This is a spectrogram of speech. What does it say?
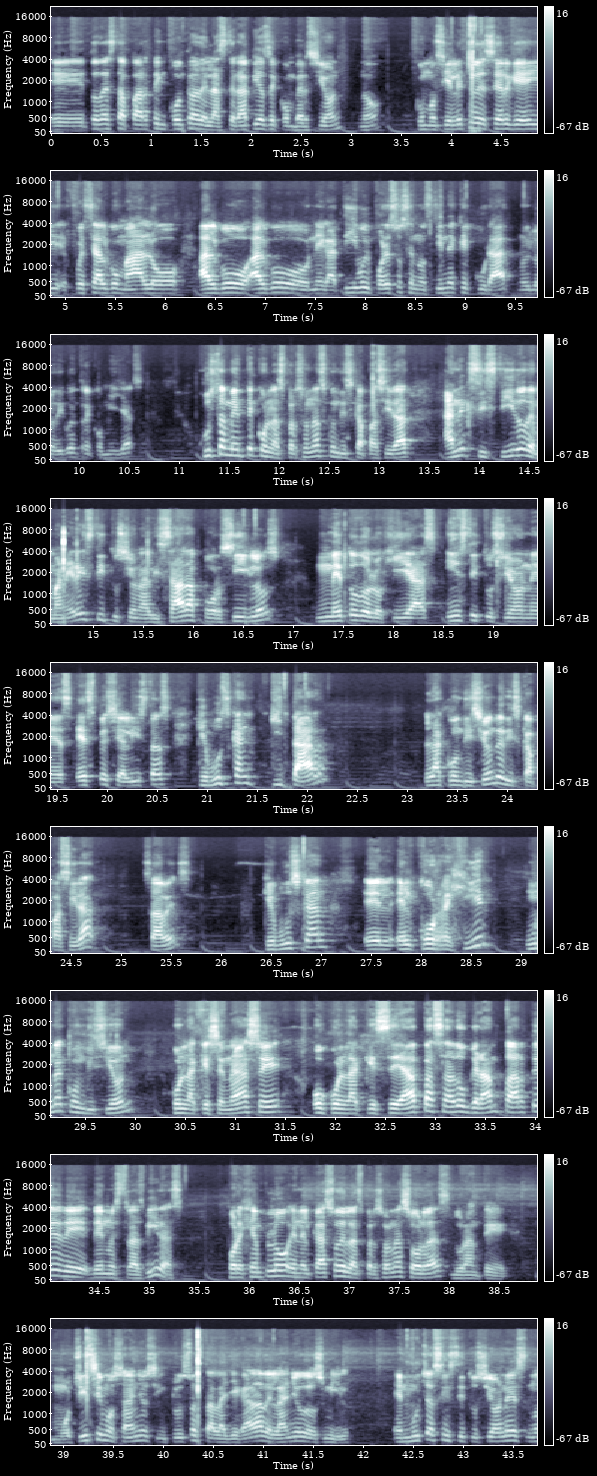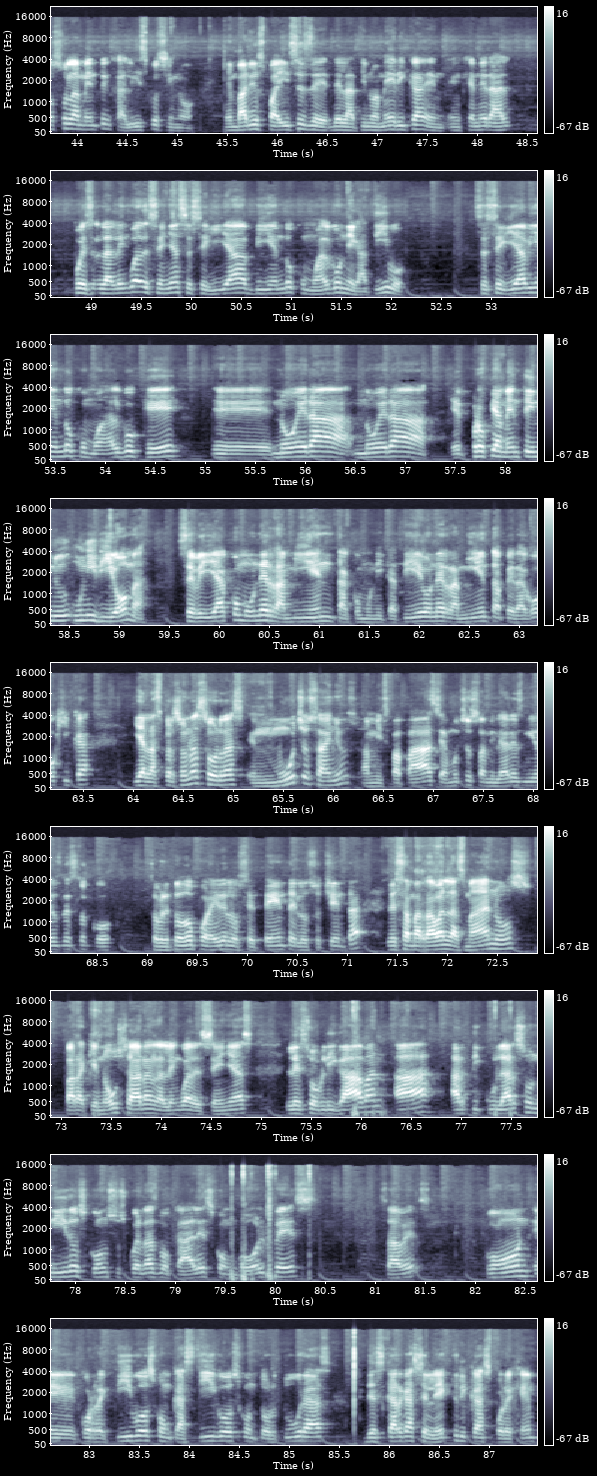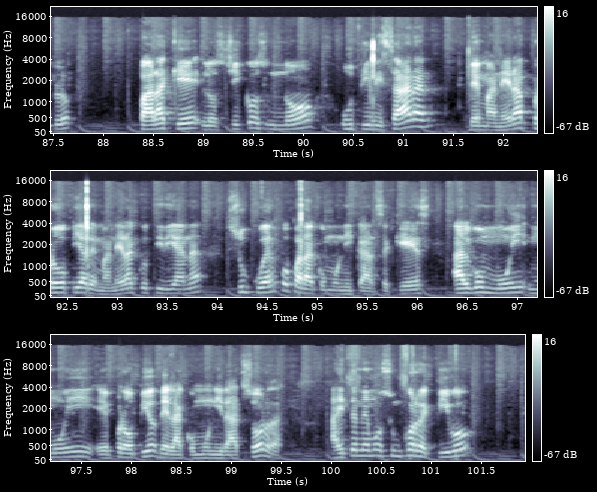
eh, toda esta parte en contra de las terapias de conversión, ¿no? Como si el hecho de ser gay fuese algo malo, algo, algo negativo y por eso se nos tiene que curar, ¿no? Y lo digo entre comillas. Justamente con las personas con discapacidad han existido de manera institucionalizada por siglos metodologías, instituciones, especialistas que buscan quitar la condición de discapacidad, ¿sabes? Que buscan el, corregir una condición con la que se nace o con la que se ha pasado gran parte de, nuestras vidas. Por ejemplo, en el caso de las personas sordas, durante muchísimos años, incluso hasta la llegada del año 2000, en muchas instituciones, no solamente en Jalisco, sino en varios países de, Latinoamérica en, general, pues la lengua de señas se seguía viendo como algo negativo, se seguía viendo como algo que eh, no era, no era eh, propiamente un, idioma, se veía como una herramienta comunicativa, una herramienta pedagógica, y a las personas sordas en muchos años, a mis papás y a muchos familiares míos les tocó sobre todo por ahí de los 70 y los 80, les amarraban las manos para que no usaran la lengua de señas, les obligaban a articular sonidos con sus cuerdas vocales, con golpes, ¿sabes? Con eh, correctivos, con castigos, con torturas, descargas eléctricas, por ejemplo, para que los chicos no utilizaran de manera propia, de manera cotidiana, su cuerpo para comunicarse, que es algo muy, muy eh, propio de la comunidad sorda. Ahí tenemos un correctivo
